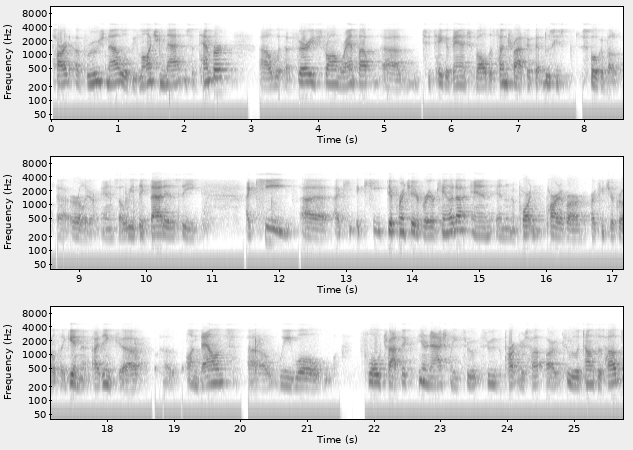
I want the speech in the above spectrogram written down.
part of Rouge now. We'll be launching that in September with a very strong ramp up to take advantage of all the sun traffic that Lucie spoke about earlier. And so we think that is Uh, a key differentiator for Air Canada and an important part of our future growth. Again, I think uh, uh, on balance we will flow traffic internationally through the partners or through Lufthansa's hubs,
